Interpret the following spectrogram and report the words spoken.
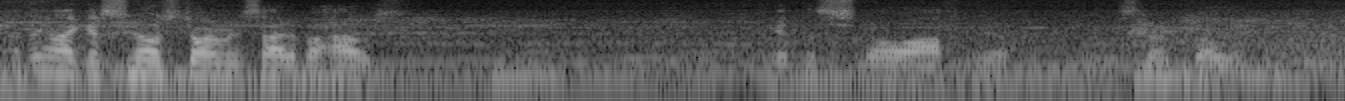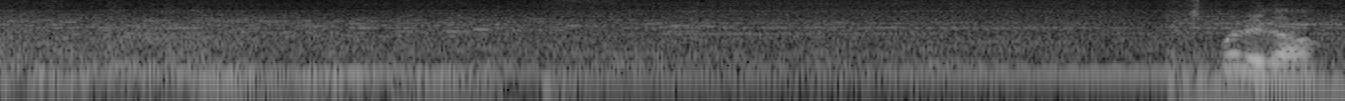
Nothing like a snowstorm inside of a house. Get the snow off of here and we start building. Looks pretty though.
